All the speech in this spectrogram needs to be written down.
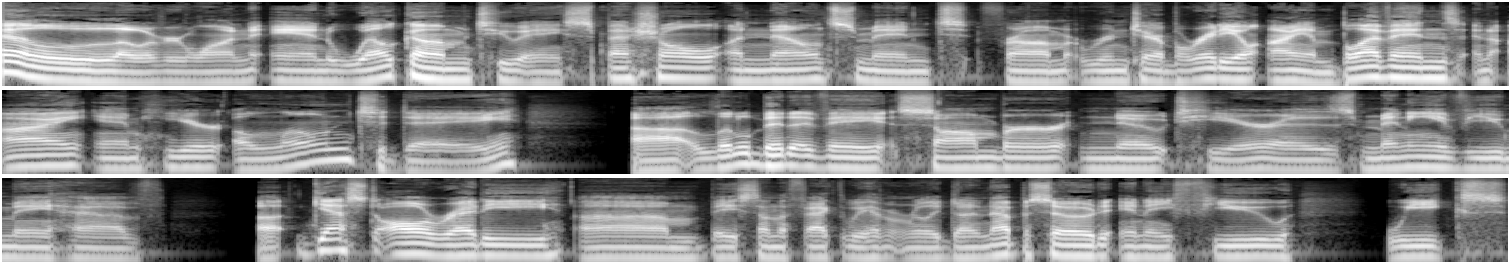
Hello, everyone, and welcome to a special announcement from Rune Terrible Radio. I am Blevins, and I am here alone today. Uh, a little bit of a somber note here, as many of you may have uh, guessed already, um, based on the fact that we haven't really done an episode in a few weeks.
